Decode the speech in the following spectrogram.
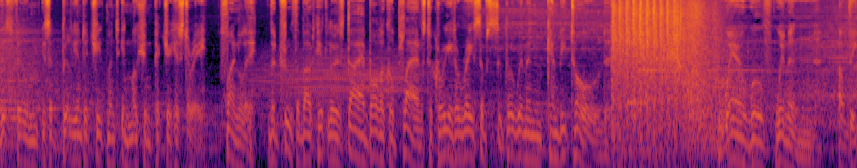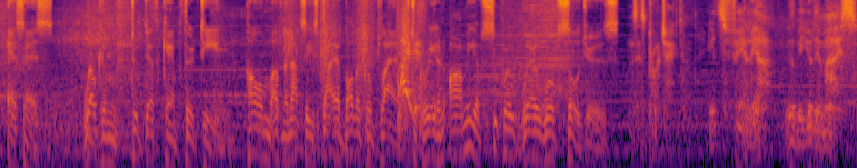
This film is a brilliant achievement in motion picture history. Finally, the truth about Hitler's diabolical plans to create a race of superwomen can be told. Werewolf Women of the SS. Welcome to Death Camp 13, home of the Nazis' diabolical plans to create an army of super werewolf soldiers. This project, its failure, will be your demise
